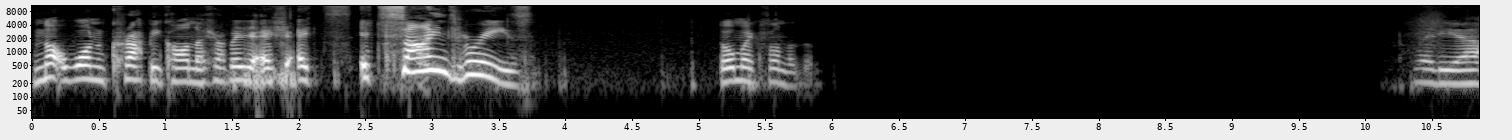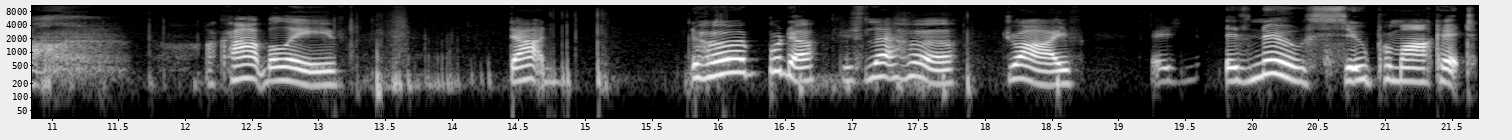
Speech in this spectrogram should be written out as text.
Not one crappy corner shop, is it? It's, it's, it's Sainsbury's. Don't make fun of them. Bloody hell. I can't believe that her brother just let her drive his, his new supermarket.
